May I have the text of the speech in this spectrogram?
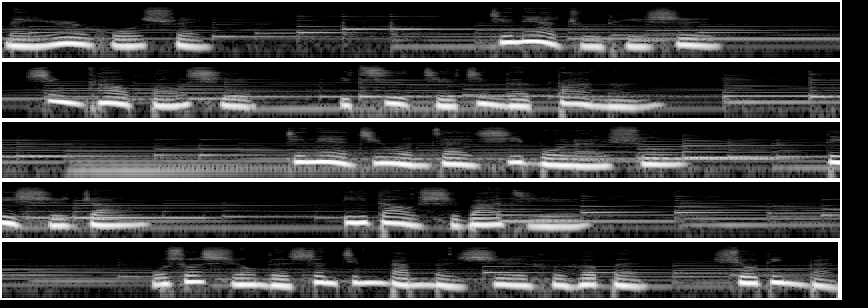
每日活水。今天的主题是信靠宝血一次洁净的大能。今天的经文在希伯来书第十章一到十八节。我所使用的圣经版本是和合本修订版。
